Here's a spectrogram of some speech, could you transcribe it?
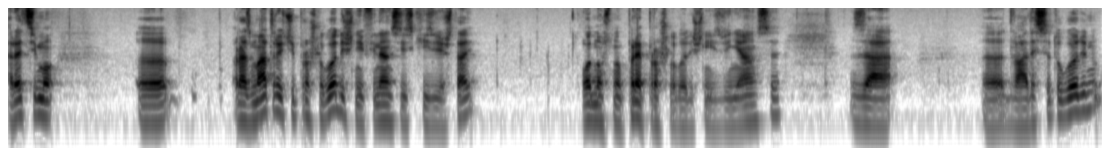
Recimo, e, razmatrajući prošlogodišnji finansijski izvještaj, odnosno preprošlogodišnji, izvinjavam se, za 20. E, godinu,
